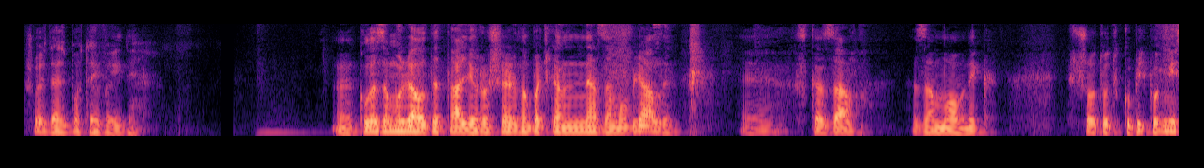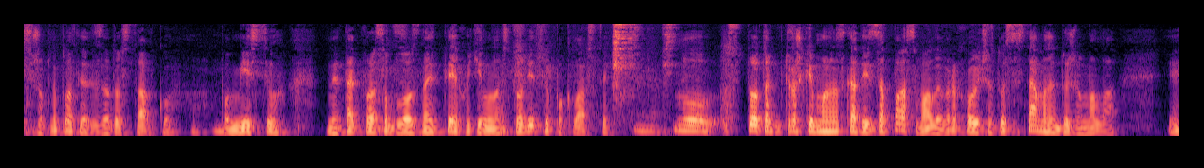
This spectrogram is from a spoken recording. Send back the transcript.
Щось дасть Бог та й вийде. Е, Коли замовляли деталі, розширеного бачка не замовляли, е, сказав замовник, що тут купіть по місцю, щоб не платити за доставку. По місцю не так просто було знайти, хотіли на 100 літрів покласти. Ну, 100 так трошки можна сказати із запасом, але враховуючи, що тут система не дуже мала. І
